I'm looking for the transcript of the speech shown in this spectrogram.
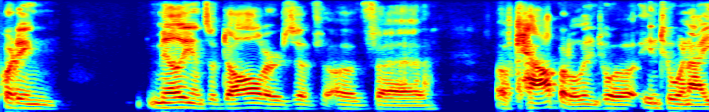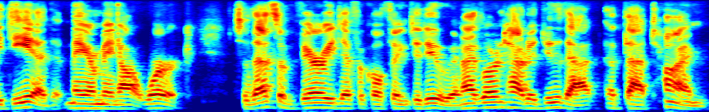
putting millions of dollars of of uh, of capital into a, into an idea that may or may not work. So that's a very difficult thing to do, and I learned how to do that at that time.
